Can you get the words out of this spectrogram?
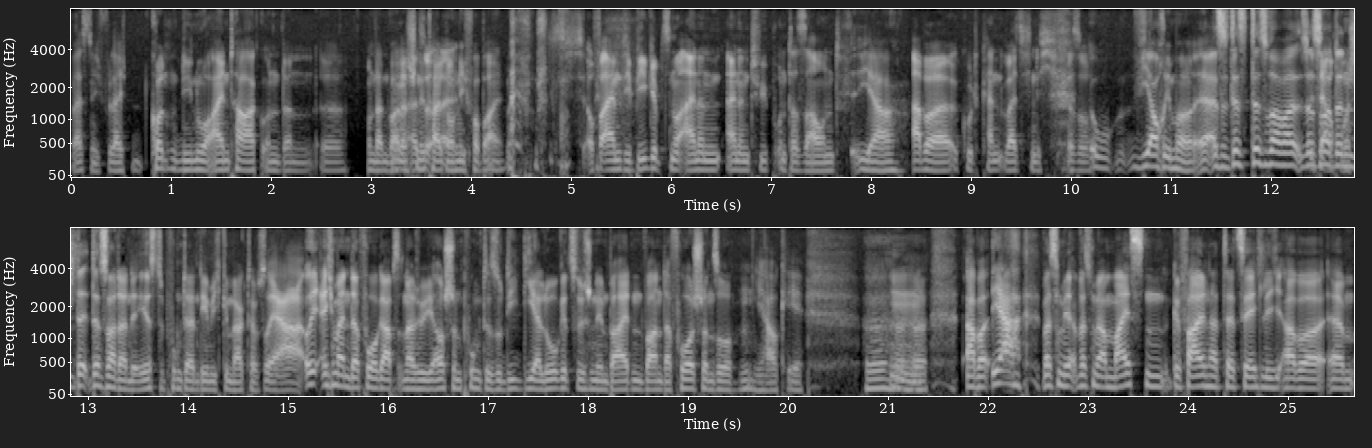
weiß nicht, vielleicht konnten die nur einen Tag und dann, äh, und dann war Ja, der Schnitt also, halt noch äh, nicht vorbei. Auf IMDb gibt es nur einen, einen Typ unter Sound. ja. Aber gut, kann, weiß ich nicht. Also, Wie auch immer. Also das, das, war, das, ja war auch dann, das war dann der erste Punkt, an dem ich gemerkt habe, so ja, ich meine, davor gab es natürlich auch schon Punkte, so die Dialoge zwischen den beiden waren davor schon so, hm, ja, okay. Mhm. Aber ja, was mir, was mir am meisten gefallen hat tatsächlich, aber ähm,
